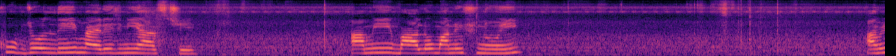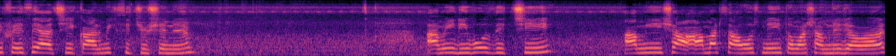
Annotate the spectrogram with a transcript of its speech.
খুব জলদি ম্যারেজ নিয়ে আসছি। আমি ভালো মানুষ নই। আমি ফেসে আছি কার্মিক সিচুয়েশনে আমি ডিভোর্স দিচ্ছি। আমি আমার সাহস নেই তোমার সামনে যাওয়ার।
